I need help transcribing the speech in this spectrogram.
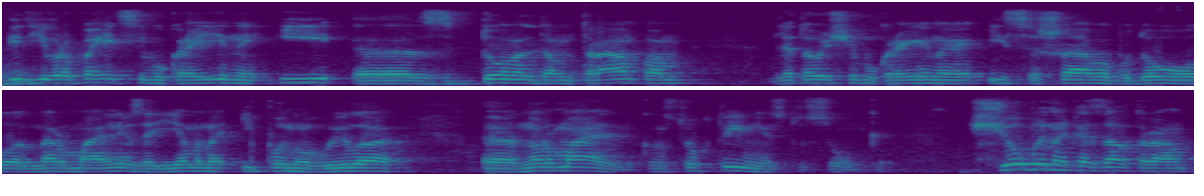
від європейців України і е, з Дональдом Трампом для того, щоб Україна і США вибудовувала нормальні взаємини і поновила е, нормальні конструктивні стосунки. Що би не казав Трамп,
